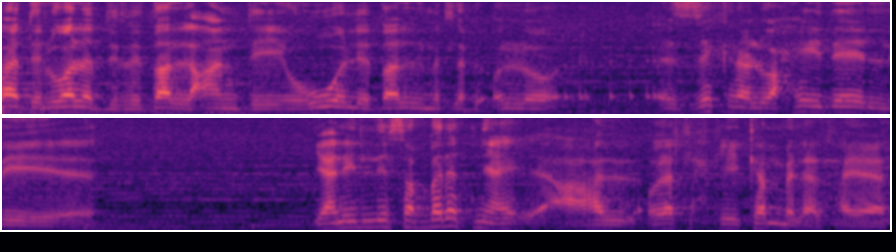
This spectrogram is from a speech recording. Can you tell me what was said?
وهذا الولد اللي ضل عندي وهو اللي ضل مثل بيقول له الذكرى الوحيدة اللي يعني اللي صبرتني على أولاد الحكي كمل هالحياة.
